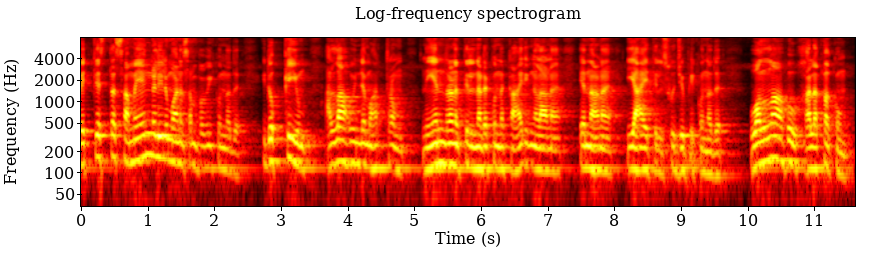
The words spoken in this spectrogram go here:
വ്യത്യസ്ത സമയങ്ങളിലുമാണ് സംഭവിക്കുന്നത്. ഇതൊക്കെയും അള്ളാഹുവിന്റെ മാത്രം നിയന്ത്രണത്തിൽ നടക്കുന്ന കാര്യങ്ങളാണ് എന്നാണ് ഈ ആയത്തിൽ സൂചിപ്പിക്കുന്നത്. വല്ലാഹു ഹലക്കും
